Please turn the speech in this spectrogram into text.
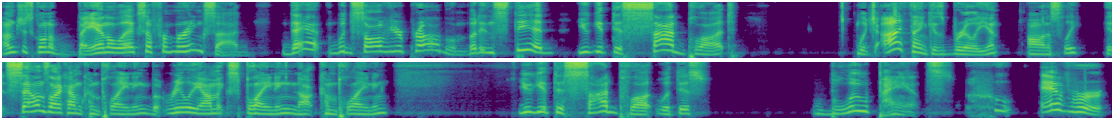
I'm just going to ban Alexa from ringside." That would solve your problem. But instead, you get this side plot which I think is brilliant, honestly. It sounds like I'm complaining, but really I'm explaining, not complaining. You get this side plot with this blue pants, whoever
